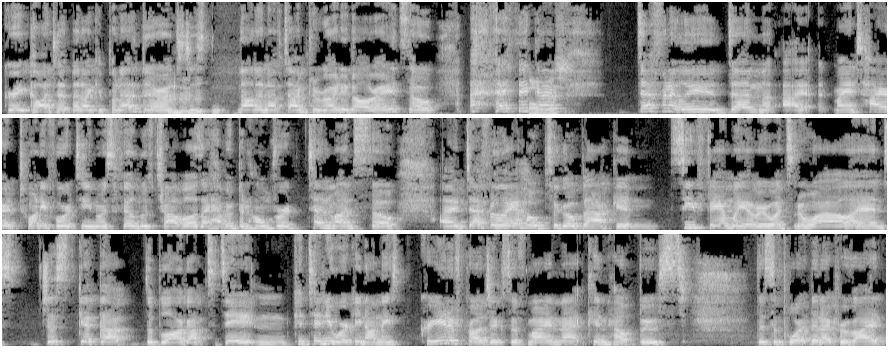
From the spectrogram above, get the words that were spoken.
great content that I could put out there. It's just not enough time to write it all, right? So I think Always. I've definitely done I, my entire 2014 was filled with travels i haven't been home for 10 months. So i definitely hope to go back and see family every once in a while and just get that the blog up to date and continue working on these creative projects of mine that can help boost the support that i provide.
